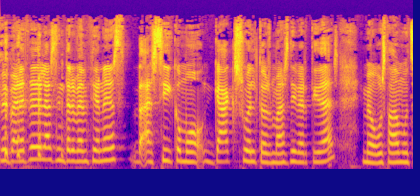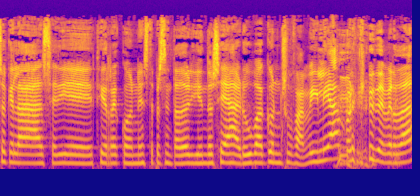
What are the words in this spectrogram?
me parece de las intervenciones así como gags sueltos más divertidas. Me gustaba mucho que la serie cierre con este presentador yéndose a Aruba con su familia, porque de verdad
